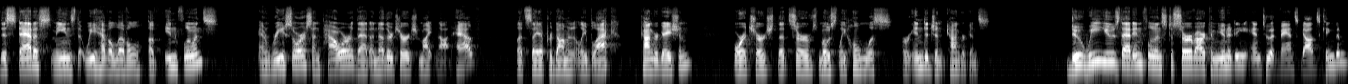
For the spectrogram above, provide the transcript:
This status means that we have a level of influence and resource and power that another church might not have. Let's say a predominantly black congregation or a church that serves mostly homeless or indigent congregants. Do we use that influence to serve our community and to advance God's kingdom?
